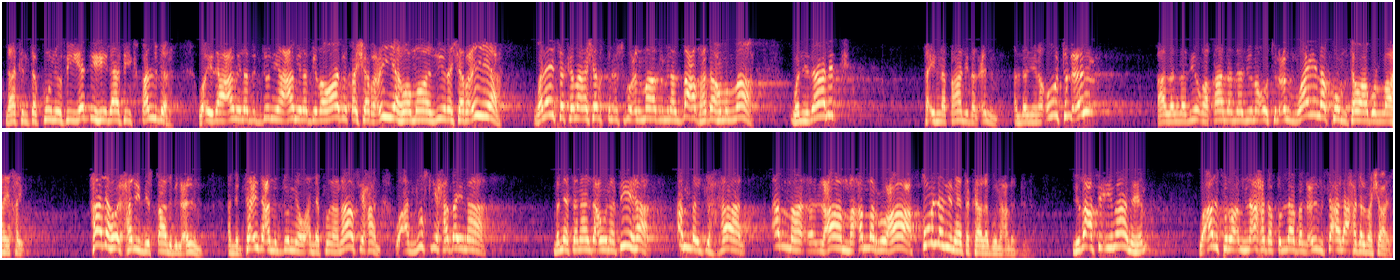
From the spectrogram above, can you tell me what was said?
لكن تكون في يده لا في قلبه. وإذا عمل بالدنيا عمل بضوابط شرعية وموازين شرعية. وليس كما أشرت الأسبوع الماضي من البعض هداهم الله. ولذلك فإن طالب العلم الذين أوتوا العلم قال الذين وقال الذين أوتوا العلم ويلكم ثواب الله خير. هذا هو الحري بطالب العلم أن يبتعد عن الدنيا وأن يكون ناصحا وأن يصلح بين من يتنازعون فيها. أما الجهال أما العامة أما الرعاة هم الذين يتكالبون على الدنيا. لضعف إيمانهم وأذكر أن أحد طلاب العلم سأل أحد المشايخ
